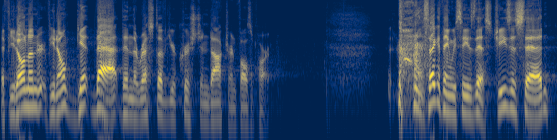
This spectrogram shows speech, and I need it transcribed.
If you don't, under, if you don't get that, then the rest of your Christian doctrine falls apart. Second thing we see is this Jesus said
